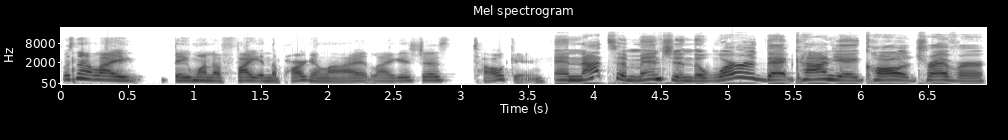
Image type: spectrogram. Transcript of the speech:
But it's not like they want to fight in the parking lot. Like it's just talking. And not to mention the word that Kanye called Trevor,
